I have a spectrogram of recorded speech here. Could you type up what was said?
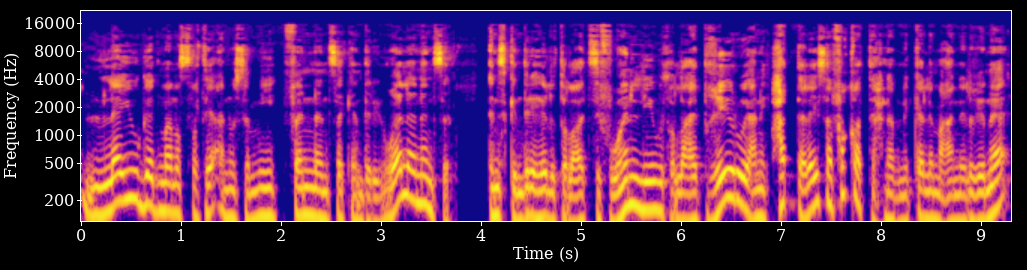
لا يوجد ما نستطيع أن نسميه فنا سكندريا ولا ننسى إن إسكندرية هي اللي طلعت سيفوانلي وطلعت غيره يعني حتى ليس فقط. إحنا بنتكلم عن الغناء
